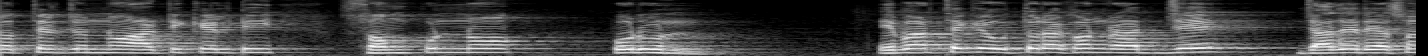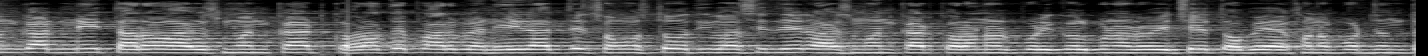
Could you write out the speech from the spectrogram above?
তথ্যের জন্য আর্টিকেলটি সম্পূর্ণ পড়ুন। এবার থেকে উত্তরাখণ্ড রাজ্যে যাদের রেশন কার্ড নেই তারাও আয়ুষ্মান কার্ড করাতে পারবেন। এই রাজ্যের সমস্ত অধিবাসীদের আয়ুষ্মান কার্ড করানোর পরিকল্পনা রয়েছে, তবে এখনও পর্যন্ত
